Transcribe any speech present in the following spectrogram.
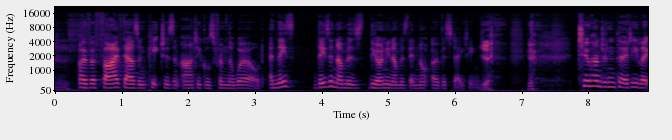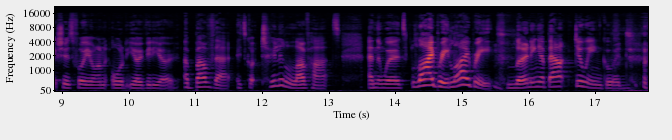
mm. over 5,000 pictures and articles from the world. And these these are numbers, the only numbers they're not overstating. Yeah. Yeah. 230 lectures for you on audio video. Above that, it's got two little love hearts and the words library, library, learning about doing good. I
